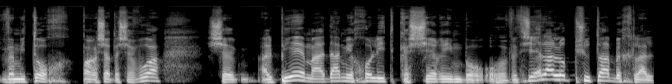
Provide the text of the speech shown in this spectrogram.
ומתוך פרשת השבוע, שעל פיהם האדם יכול להתקשר עם בוראו, וזו שאלה לא פשוטה בכלל,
